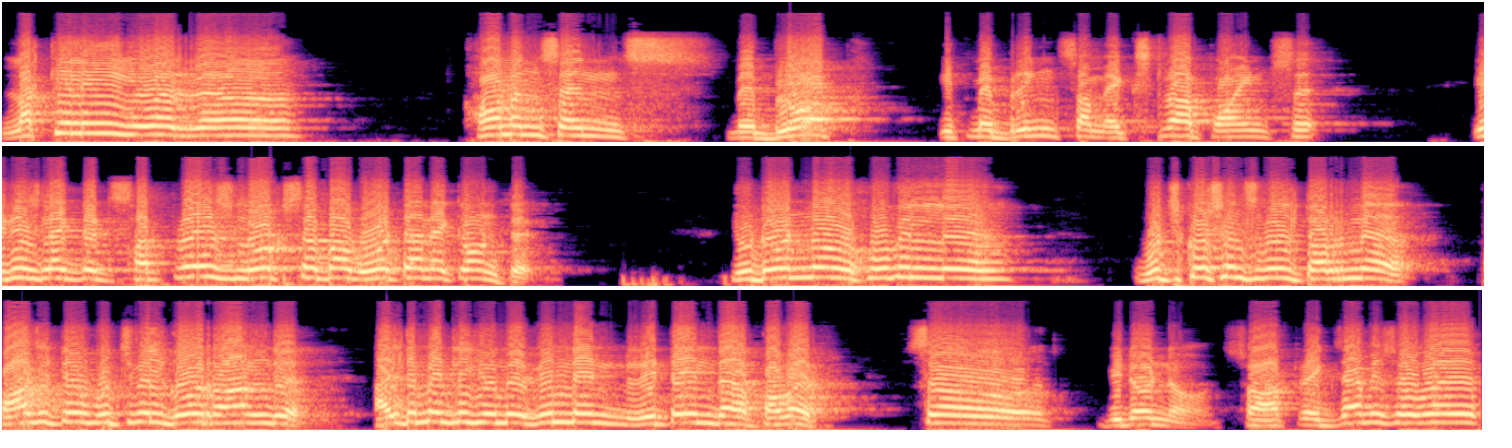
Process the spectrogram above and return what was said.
Luckily your uh, common sense may blow up. It may bring some extra points. It is like that surprise Lok Sabha vote on account. You don't know who will, uh, which questions will turn uh, positive, which will go wrong. Ultimately, you may win and retain the power. So, we don't know. So, after exam is over,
